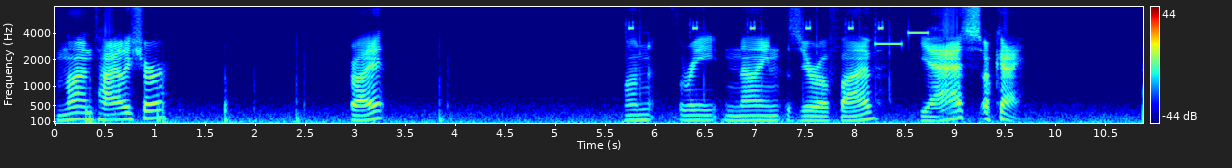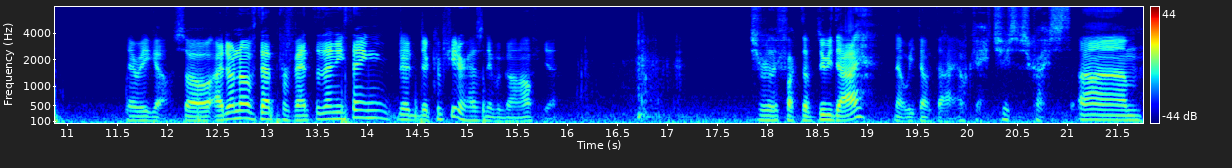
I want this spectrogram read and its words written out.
I'm not entirely sure. It. 13905. Yes, okay. There we go. So, I don't know if that prevented anything. The, the computer hasn't even gone off yet. It's really fucked up. Do we die? No, we don't die. Okay, Jesus Christ. Um,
